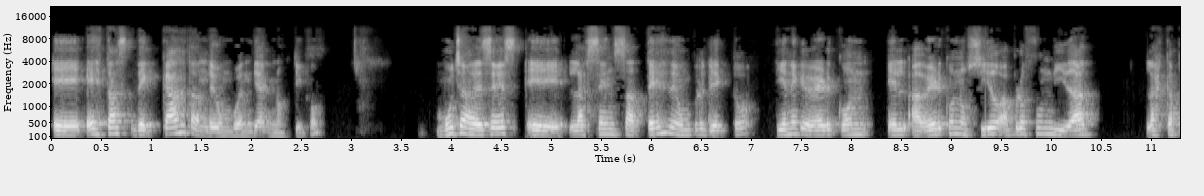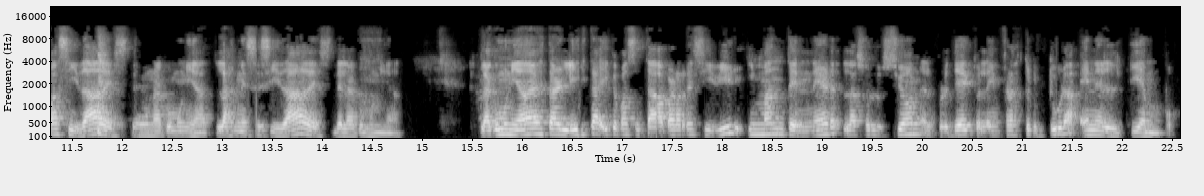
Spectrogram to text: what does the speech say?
Eh, estas decantan de un buen diagnóstico. Muchas veces eh, la sensatez de un proyecto tiene que ver con el haber conocido a profundidad las capacidades de una comunidad, las necesidades de la comunidad. La comunidad debe estar lista y capacitada para recibir y mantener la solución, el proyecto, la infraestructura en el tiempo.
